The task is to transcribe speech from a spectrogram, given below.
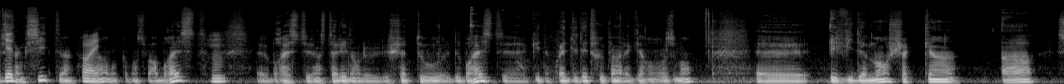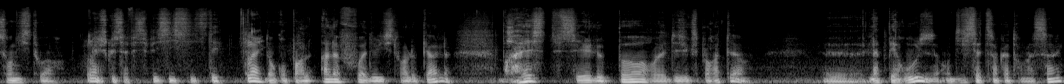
Il y a- cinq sites. hein. On commence par Brest. Mm. Euh, Brest est installé dans le, le château de Brest, euh, qui n'a pas été détruit pendant la guerre, heureusement. Évidemment, chacun a son histoire, Ouais. puisque ça fait spécificité. Ouais. Donc, on parle à la fois de l'histoire locale. Brest, c'est le port des explorateurs. La Pérouse, en 1785,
